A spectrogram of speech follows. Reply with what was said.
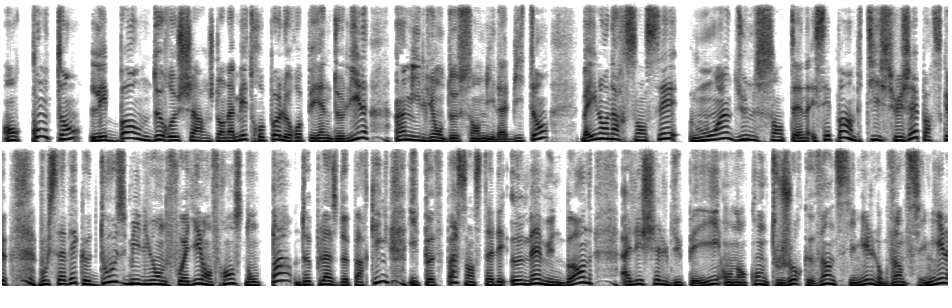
en comptant les bornes de recharge dans la métropole européenne de Lille, 1 200 000 habitants, bah, il en a recensé moins d'une centaine. Et c'est pas un petit sujet parce que vous savez que 12 millions de foyers en France n'ont pas de place de parking. Ils peuvent pas s'installer eux-mêmes une borne. À l'échelle du pays, on en compte toujours que 26 000, donc 26 000,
